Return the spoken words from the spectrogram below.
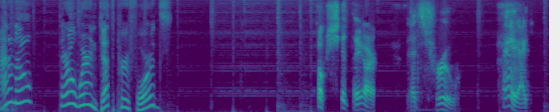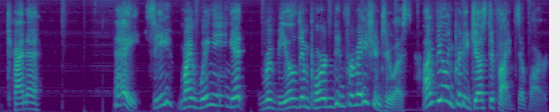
I don't know. They're all wearing death-proof wards. Oh shit, they are. That's true. Hey, I kind of. Hey, see, my winging it revealed important information to us. I'm feeling pretty justified so far.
